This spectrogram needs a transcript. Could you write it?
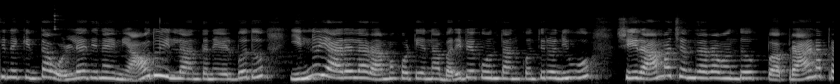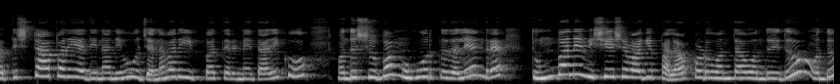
ದಿನಕ್ಕಿಂತ ಒಳ್ಳೆಯ ದಿನ ಇನ್ಯಾವುದೂ ಇಲ್ಲ ಅಂತಲೇ ಹೇಳ್ಬೋದು. ಇನ್ನು ಯಾರೆಲ್ಲ ರಾಮಕೋಟಿಯನ್ನು ಬರಿಬೇಕು ಅಂತ ಅನ್ಕೊಂತಿರೋ ನೀವು ಶ್ರೀರಾಮಚಂದ್ರರ ಒಂದು ಪ್ರಾಣ ಪ್ರತಿಷ್ಠಾಪನೆಯ ದಿನ ನೀವು ಜನವರಿ ಇಪ್ಪತ್ತೆರಡನೇ ತಾರೀಕು ಒಂದು ಶುಭ ಮುಹೂರ್ತದಲ್ಲಿ ಅಂದರೆ ತುಂಬಾ ವಿಶೇಷವಾಗಿ ಫಲ ಕೊಡುವಂಥ ಒಂದು ಇದು, ಒಂದು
